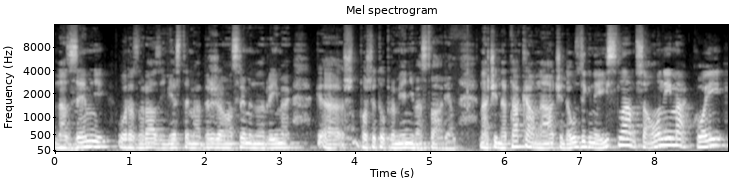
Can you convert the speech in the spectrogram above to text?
na zemlji u raznoraznim mjestima, državama s vremena na vrijeme, pošto je to promjenjiva stvar. Jel? Znači, na takav način da uzdigne islam sa onima koji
